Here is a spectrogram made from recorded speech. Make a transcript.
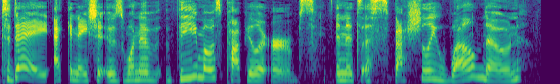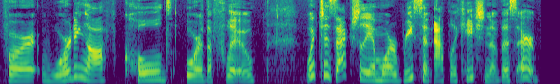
Today, echinacea is one of the most popular herbs, and it's especially well known for warding off colds or the flu, which is actually a more recent application of this herb.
